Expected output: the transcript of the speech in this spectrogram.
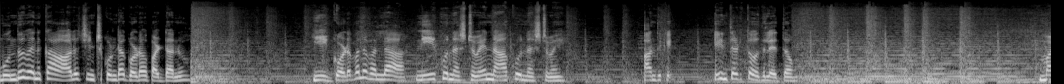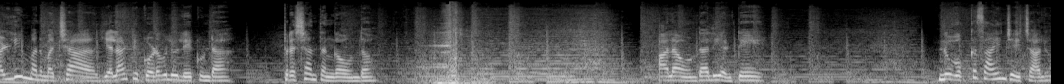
ముందు వెనక ఆలోచించకుండా గొడవ పడ్డాను. ఈ గొడవల వల్ల నీకు నష్టమే నాకు నష్టమే. అందుకే ఇంతటితో వదిలేద్దాం. మళ్ళీ మన మధ్య ఎలాంటి గొడవలు లేకుండా ప్రశాంతంగా ఉందాం. అలా ఉండాలి అంటే నువ్వొక్క సాయం చేయి చాలు.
